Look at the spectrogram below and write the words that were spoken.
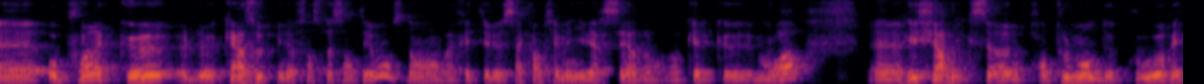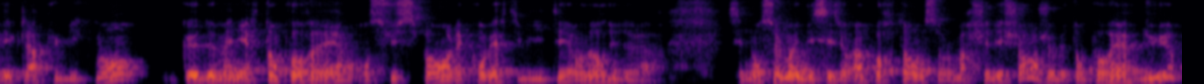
euh, au point que le 15 août 1971, dont on va fêter le 50e anniversaire dans, dans quelques mois, Richard Nixon prend tout le monde de court et déclare publiquement que de manière temporaire, on suspend la convertibilité en or du dollar c'est non seulement une décision importante sur le marché d'échange, le temporaire dure,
